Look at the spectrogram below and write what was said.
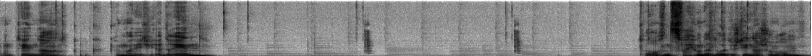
Und den da. Guck, können wir dich wieder drehen. Tausendzweihundert Leute stehen da schon rum.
